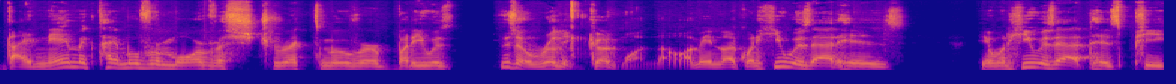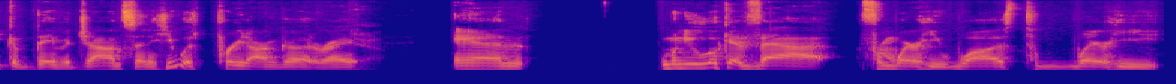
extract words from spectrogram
dynamic type mover, more of a strict mover, but he was he was a really good one though. I mean, like when he was at his you know, when he was at his peak of David Johnson, he was pretty darn good, right? Yeah. And when you look at that from where he was to where he,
